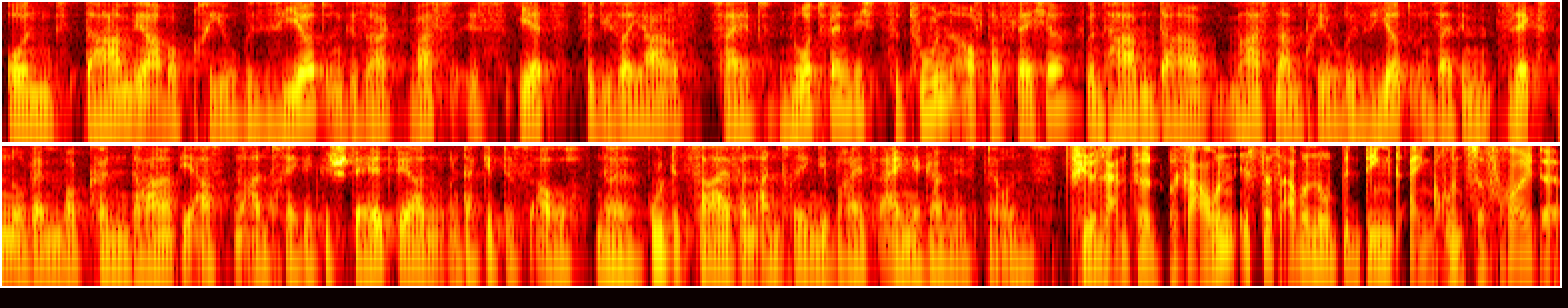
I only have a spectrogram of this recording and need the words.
Und da haben wir aber priorisiert und gesagt, was ist jetzt zu dieser Jahreszeit notwendig zu tun auf der Fläche und haben da Maßnahmen priorisiert und seit dem 6. November können da die ersten Anträge gestellt werden und da gibt es auch eine gute Zahl von Anträgen, die bereits eingegangen ist bei uns. Für Landwirt Braun ist das aber nur bedingt ein Grund zur Freude.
